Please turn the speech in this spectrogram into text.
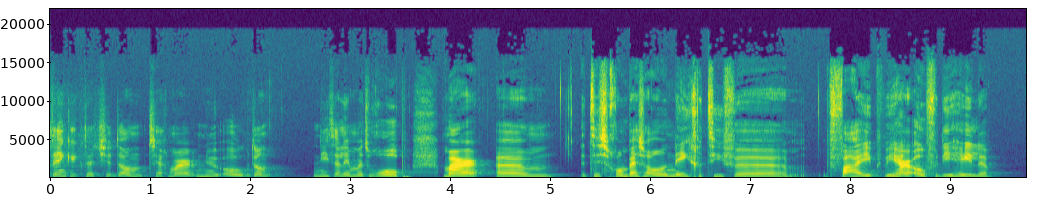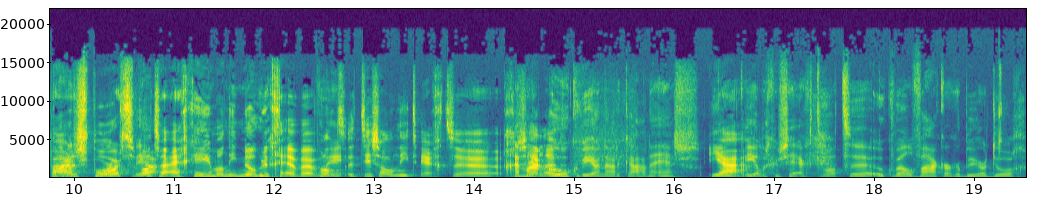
denk ik dat je dan, zeg maar, nu ook, dan niet alleen met Rob, maar ehm, het is gewoon best wel een negatieve vibe weer Ja. over die hele paardensport. Wat ja. we eigenlijk helemaal niet nodig hebben. Want Nee. het is al niet echt eh en gezellig. maar ook weer naar de KNS. Ja. Ook eerlijk gezegd. Wat eh, ook wel vaker gebeurt door...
